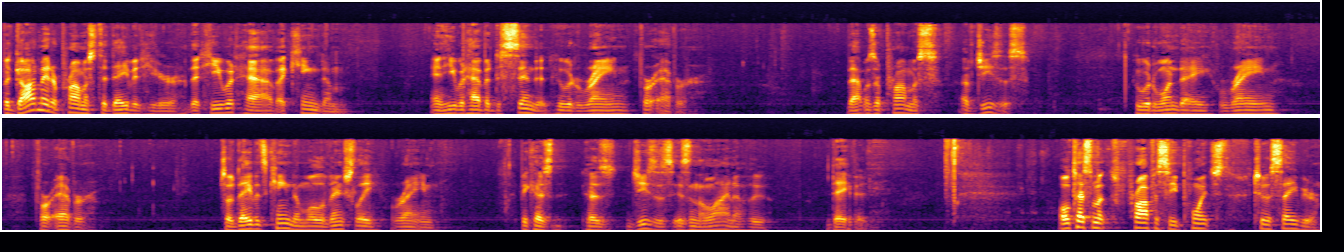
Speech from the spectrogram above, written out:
But God made a promise to David here that he would have a kingdom and he would have a descendant who would reign forever. That was a promise of Jesus, who would one day reign forever. So David's kingdom will eventually reign because, because Jesus is in the line of who? David. Old Testament prophecy points to a Savior.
